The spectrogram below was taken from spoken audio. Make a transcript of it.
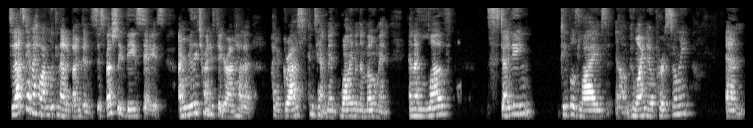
so that's kind of how I'm looking at abundance, especially these days. I'm really trying to figure out how to how to grasp contentment while I'm in the moment. And I love studying people's lives um, who I know personally and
